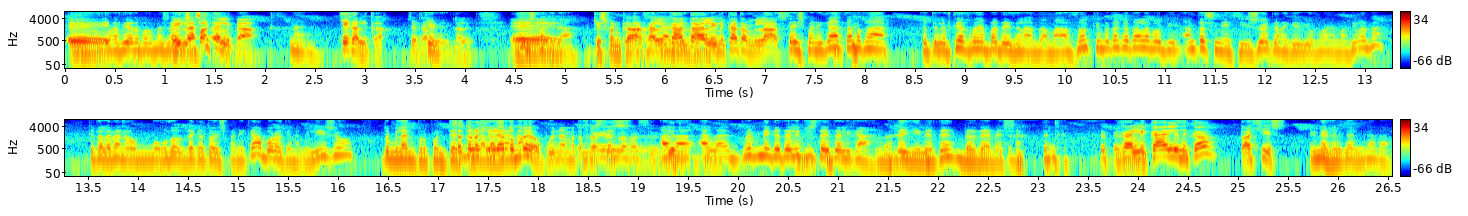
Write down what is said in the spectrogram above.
Ε, γραβιέρα παρμεζάνη. έχεις Μιλάς και πα- Ιταλικά. Ναι. και γαλλικά. Και Και γαλλικά. γαλλικά. Ε, Και ισπανικά. Και ισπανικά. Τα γαλλικά, αγγλικά. τα ελληνικά τα μιλάς. Τα ισπανικά τα έμαθα τα τελευταία χρόνια πάντα ήθελα να τα μάθω και μετά κατάλαβα ότι αν τα συνεχίσω, έκανα και δύο χρόνια μαθήματα, καταλαβαίνω 80% ισπανικά, μπορώ και να μιλήσω. Το μιλάνε οι προπονητές. Σαν τον Αχιλέα τον Πέο που είναι μεταφραστής. Είναι μεταφραστής. Αλλά, αλλά πρέπει να εγκαταλείψεις τα Ιταλικά. Δεν γίνεται, μπερδεύεσαι. Γαλλικά, ελληνικά τα έχεις; Είναι γαλλικά, ελληνικά τα έχω.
